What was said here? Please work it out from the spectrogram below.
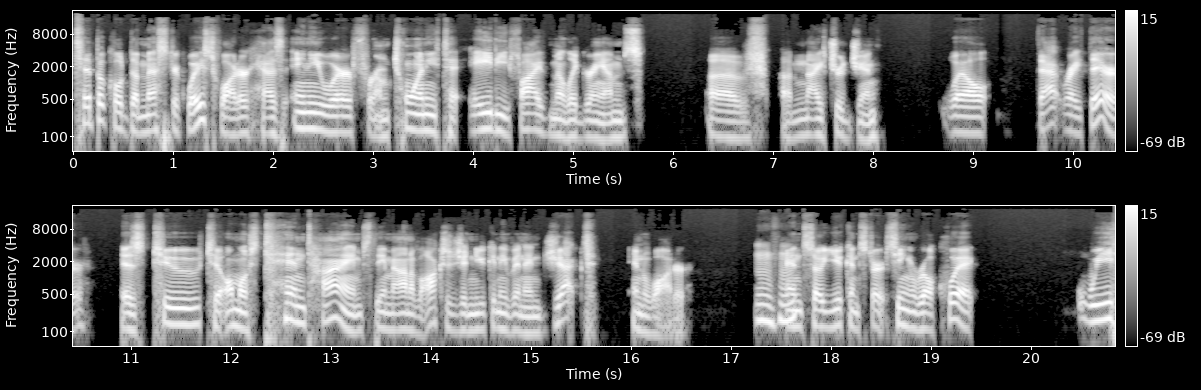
typical domestic wastewater has anywhere from 20 to 85 milligrams of um, nitrogen. Well, that right there is two to almost 10 times the amount of oxygen you can even inject in water. Mm-hmm. And so you can start seeing real quick we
